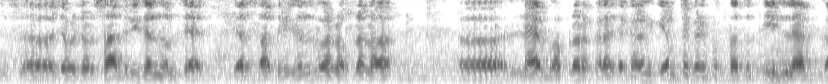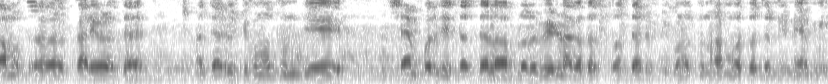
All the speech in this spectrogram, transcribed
स- जवळजवळ सात रिजन्स आमचे आहेत. त्या सात रिजन्सवर आपल्याला लॅब आपल्याला करायचं आहे. कारण की आमच्याकडे फक्त आता तीन लॅब काम कार्यरत आहेत. आणि त्या दृष्टिकोनातून जे सॅम्पल्स येतात त्याला आपल्याला वेळ लागत असतो. त्या दृष्टिकोनातून हा महत्त्वाचा निर्णय आम्ही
